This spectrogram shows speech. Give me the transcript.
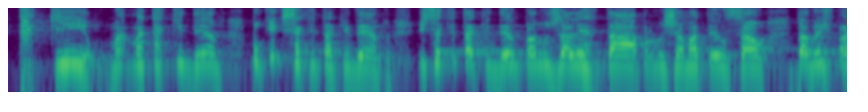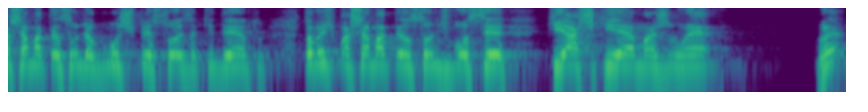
Está aqui, mas está aqui dentro. Por que isso aqui está aqui dentro? Isso aqui está aqui dentro para nos alertar, para nos chamar atenção. Talvez para chamar atenção de algumas pessoas aqui dentro. Talvez para chamar atenção de você que acha que é, mas não é. Não é?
